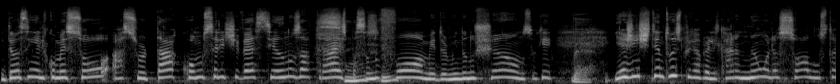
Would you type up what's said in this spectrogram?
Então, assim, ele começou a surtar como se ele tivesse anos atrás, sim, passando sim. fome, dormindo no chão, não sei o quê. É. E a gente tentou explicar para ele, cara, não, olha só, a luz está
